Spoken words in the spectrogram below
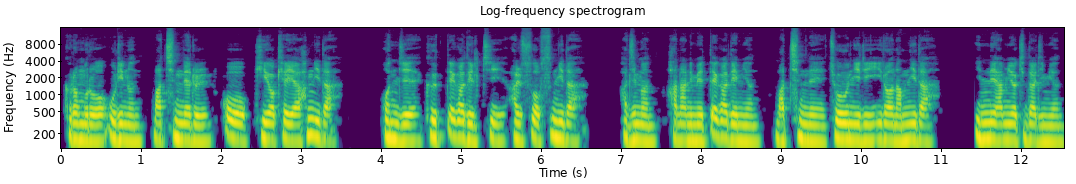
그러므로 우리는 마침내를 꼭 기억해야 합니다. 언제 그 때가 될지 알 수 없습니다. 하지만 하나님의 때가 되면 마침내 좋은 일이 일어납니다. 인내하며 기다리면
